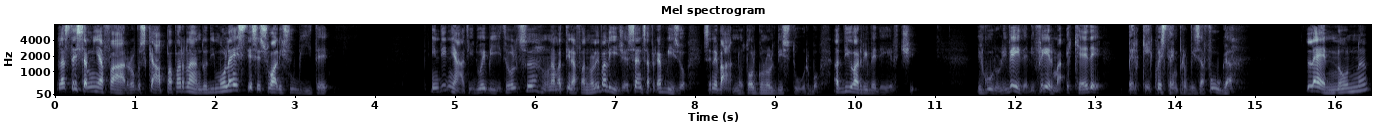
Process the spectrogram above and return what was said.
La stessa Mia Farrow scappa parlando di molestie sessuali subite. Indignati i due Beatles, una mattina fanno le valigie e senza preavviso se ne vanno, tolgono il disturbo. Addio, arrivederci. Il guru li vede, li ferma e chiede perché questa improvvisa fuga. Lennon,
